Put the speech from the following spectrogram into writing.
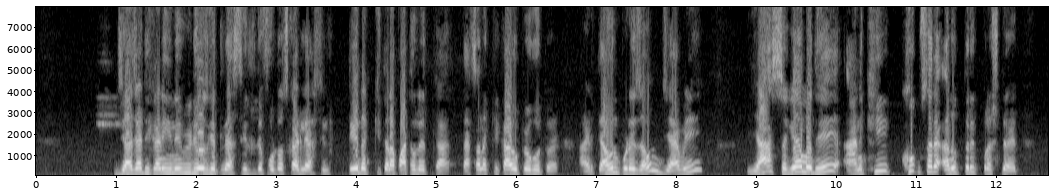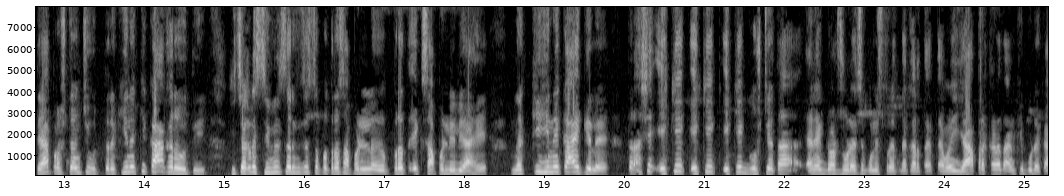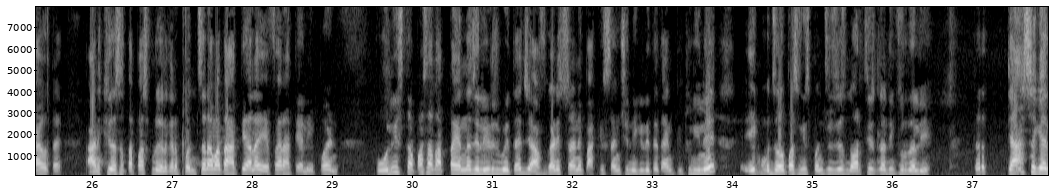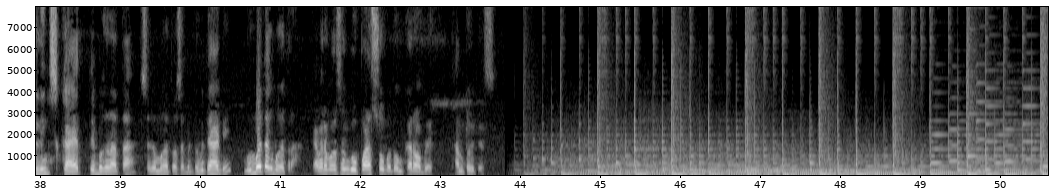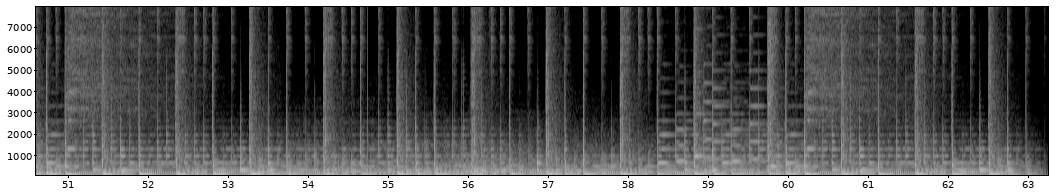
ज्या ज्या ठिकाणी हिने व्हिडिओज घेतले असतील तिथे फोटोज काढले असतील ते नक्की त्याला पाठवलेत का? त्याचा नक्की काय उपयोग होतोय? आणि त्याहून पुढे जाऊन ज्यावेळी या सगळ्यामध्ये आणखी खूप सारे अनुत्तरित प्रश्न आहेत त्या प्रश्नांची उत्तरं की नक्की का करत होती? हिच्याकडे सिव्हिल सर्व्हिसेसचं पत्र सापडलं प्रत एक सापडलेली आहे. नक्की हिने काय केलंय? तर असे एक एक एक एक एक एक गोष्टी आता अनेकडॉट जोडायचे पोलीस प्रयत्न करतायत. त्यामुळे या प्रकरणात आणखी पुढे काय होत आहे आणखी जसा तपास पुढे झाला कारण पंचनामा आता हाती आला एफ आय आर हाती आली पण पोलीस तपासात आता यांना जे लीड्स मिळत आहेत जे अफगाणिस्तान आणि पाकिस्तानशी निगडीत आहेत आणि तिथून हिने एक जवळपास वीस पंचवीस दिवस नॉर्थ ईस्टला ती फिरून आली तर त्या सगळ्या लिंक्स काय आहेत ते बघणं आता सगळं महत्वाचं आहे. पण तुम्ही त्यासाठी मुंबई तक बघत राहा. कॅमेरा पर्सन गोपाळ सोबत ओंकार वाबळे. थांबतो इथेच.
